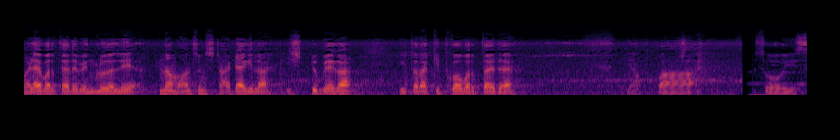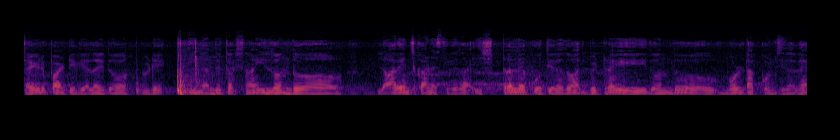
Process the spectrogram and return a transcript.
ಮಳೆ ಬರ್ತಾ ಇದೆ ಬೆಂಗಳೂರಲ್ಲಿ. ಇನ್ನ ಮಾನ್ಸೂನ್ ಸ್ಟಾರ್ಟ್ ಆಗಿಲ್ಲ. ಇಷ್ಟು ಬೇಗ ಈ ತರ ಕಿತ್ಕೊ ಬರ್ತಾ ಇದೆ. ಯಪ್ಪ. ಸೊ ಈ ಸೈಡ್ ಪಾರ್ಟ್ ಇದೆಯಲ್ಲ ಇದು? ನೋಡಿ, ಹಿಂಗೆ ಅಂದಿದ ತಕ್ಷಣ ಇಲ್ಲೊಂದು ಆರೆಂಜ್ ಕಾಣಿಸ್ತಿದಿಲ್ಲ ಇಷ್ಟರಲ್ಲೇ ಕೂತಿರೋದು. ಅದು ಬಿಟ್ರೆ ಇದೊಂದು ಬೋಲ್ಟ್ ಹಾಕೊಂಡಿದ್ದಾರೆ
